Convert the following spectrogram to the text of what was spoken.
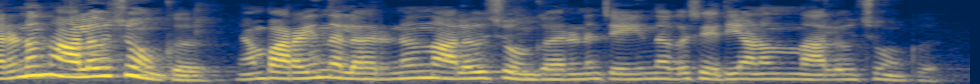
ഹരണം ഒന്ന് ആലോചിച്ച് നോക്ക്. ഞാൻ പറയുന്നല്ല ഹരണം ഒന്ന് ആലോചിച്ച് നോക്ക്. ഹരണം ചെയ്യുന്നതൊക്കെ ശരിയാണോ എന്ന് ആലോചിച്ച് നോക്ക്.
